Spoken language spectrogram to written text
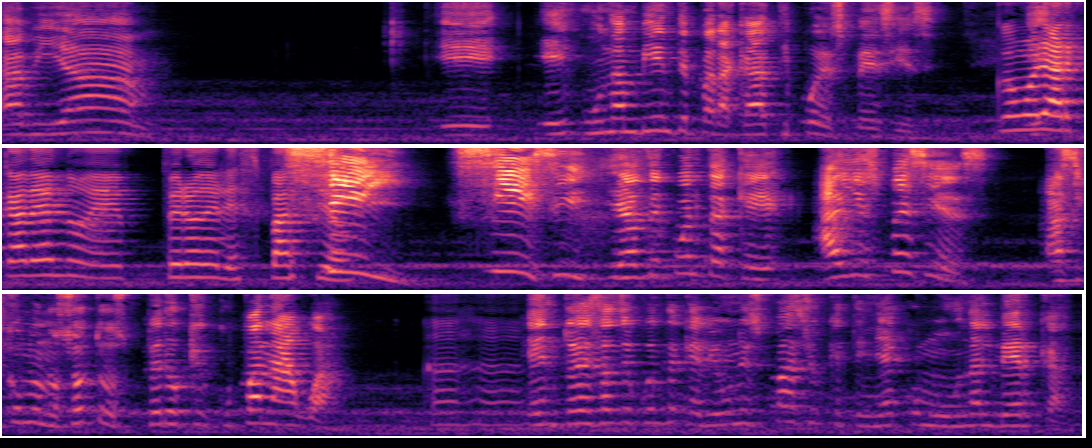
había eh, eh, un ambiente para cada tipo de especies. Como el arca de Noé, pero del espacio. Sí, sí, sí. Y haz de cuenta que hay especies, así como nosotros, pero que ocupan agua. Ajá. Entonces haz de cuenta que había un espacio que tenía como una alberca.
